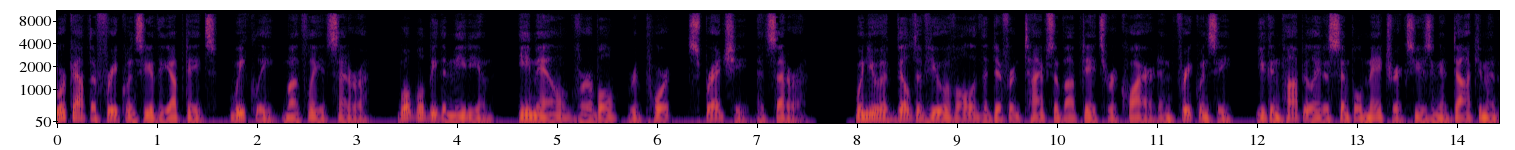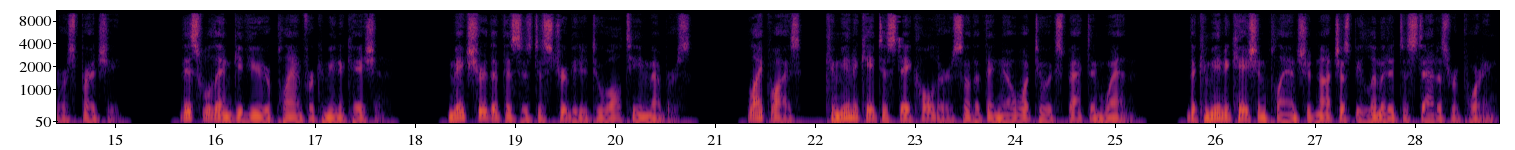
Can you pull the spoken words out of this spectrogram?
work out the frequency of the updates, weekly, monthly, etc., what will be the medium, email, verbal, report, spreadsheet, etc. When you have built a view of all of the different types of updates required and frequency, you can populate a simple matrix using a document or spreadsheet. This will then give you your plan for communication. Make sure that this is distributed to all team members. Likewise, communicate to stakeholders so that they know what to expect and when. The communication plan should not just be limited to status reporting,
